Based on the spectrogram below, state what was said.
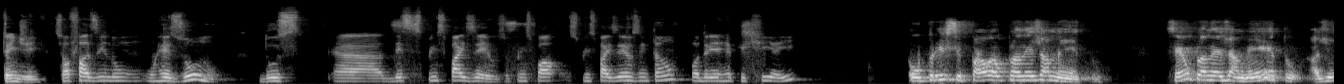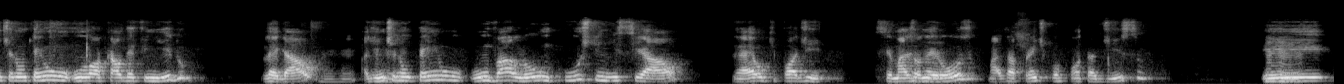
Entendi. Só fazendo um, um resumo dos uh, desses principais erros? Principal, os principais erros, então, poderia repetir aí? O principal é o planejamento. Sem o planejamento, a gente não tem um, um local definido, legal, uhum. a gente não tem um, um, valor, um custo inicial, né, o que pode ser mais oneroso mais à frente por conta disso. Uhum. E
